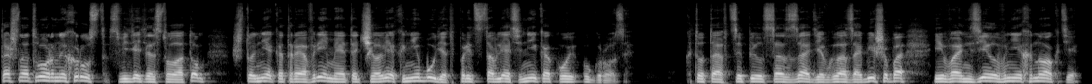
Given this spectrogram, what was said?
Тошнотворный хруст свидетельствовал о том, что некоторое время этот человек не будет представлять никакой угрозы. Кто-то вцепился сзади в глаза Бишопа и вонзил в них ногти.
